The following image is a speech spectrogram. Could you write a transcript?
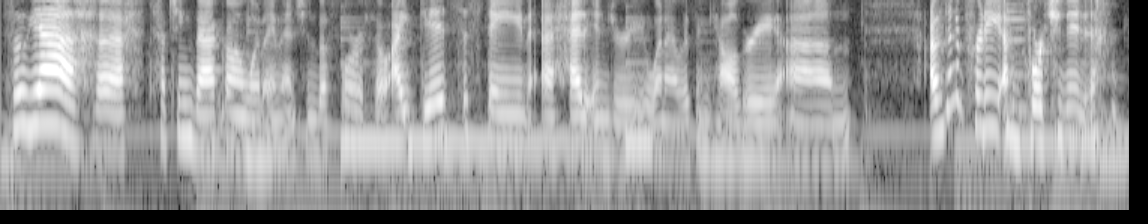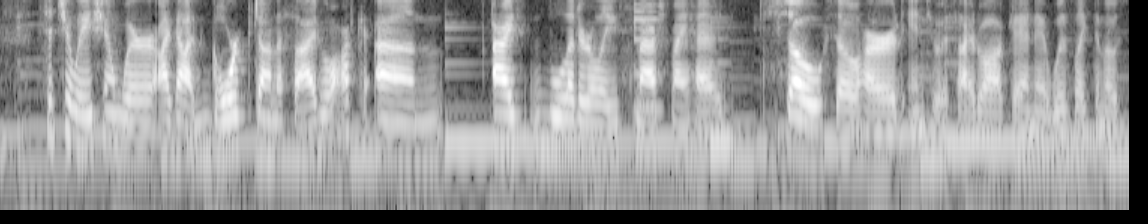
So, yeah, uh, touching back on what I mentioned before. So, I did sustain a head injury when I was in Calgary. Um, I was in a pretty unfortunate situation where I got gorked on a sidewalk. Um, I literally smashed my head so, so hard into a sidewalk, and it was like the most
